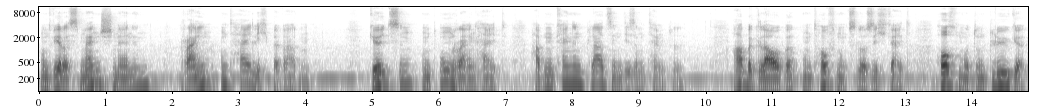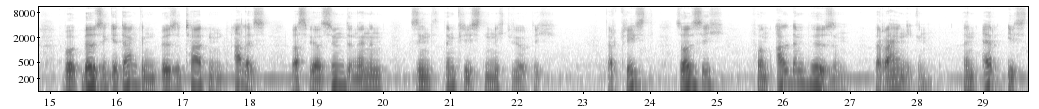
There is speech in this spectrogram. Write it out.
und wir es Mensch nennen, rein und heilig bewahren. Götzen und Unreinheit haben keinen Platz in diesem Tempel. Aberglaube und Hoffnungslosigkeit, Hochmut und Lüge, böse Gedanken, böse Taten und alles, was wir Sünde nennen, sind dem Christen nicht würdig. Der Christ soll sich von all dem Bösen bereinigen, denn er ist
